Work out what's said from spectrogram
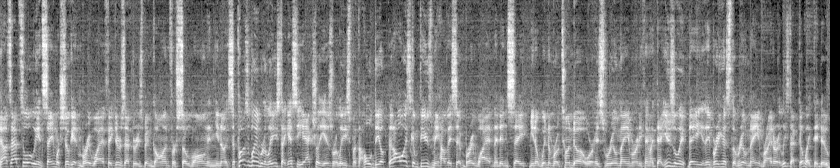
Now, it's absolutely insane. We're still getting Bray Wyatt figures after he's been gone for so long, and, you know, he's supposedly released. I guess he actually is released, but the whole deal, that always confused me how they said Bray Wyatt and they didn't say, you know, Wyndham Rotunda or his real name or anything like that. Usually, they, they bring us the real name, right? Or at least I feel like they do.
